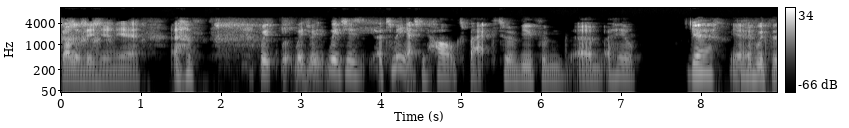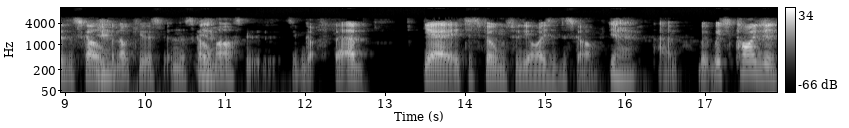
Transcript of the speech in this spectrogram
Scullovision, yeah. Um, which, which which is uh, to me actually harks back to a view from um, a hill. Yeah, Yeah, with the, the skull Yeah. binoculars and the skull Yeah. mask it's even got. But um, yeah, it just films through the eyes of the skull, yeah. um, which kind of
